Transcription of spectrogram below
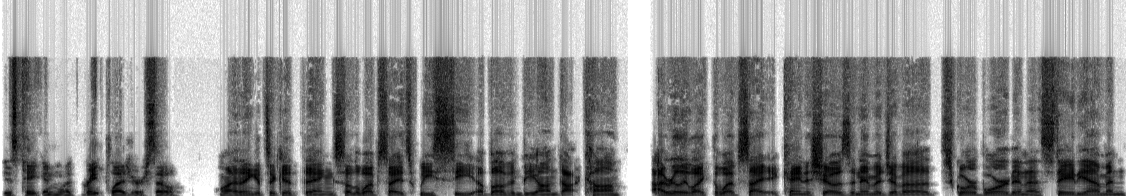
is taken with great pleasure. So well, I think it's a good thing. So the website's we see above and beyond.com. I really like the website. It kind of shows an image of a scoreboard in a stadium and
